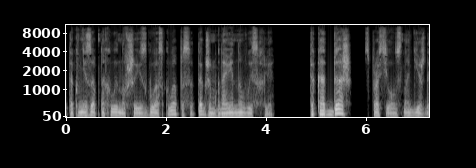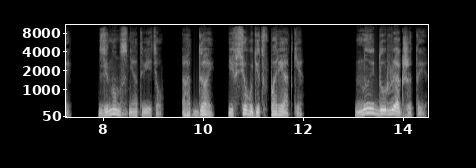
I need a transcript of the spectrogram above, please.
так внезапно хлынувшие из глаз Клапоса, также мгновенно высохли. «Так отдашь?» — спросил он с надеждой. Зенонос не ответил. «Отдай, и все будет в порядке». «Ну и дурак же ты!»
